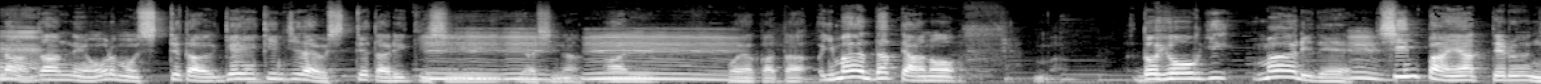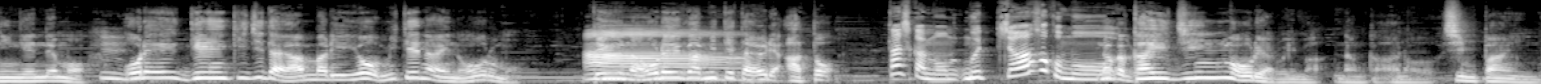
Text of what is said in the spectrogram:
え。な残念。俺も知ってた現役時代を知ってた力士やしな、うんうんうんああいう親方。今だってあの土俵ぎ周りでうん。審判やってる人間でも、うん。俺現役時代あんまりよう見てないのおるもん。っていうのは俺が見てたより後。確かにもうむっちゃあそこもなんか外人もおるやろ今。なんかあの審判員に。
